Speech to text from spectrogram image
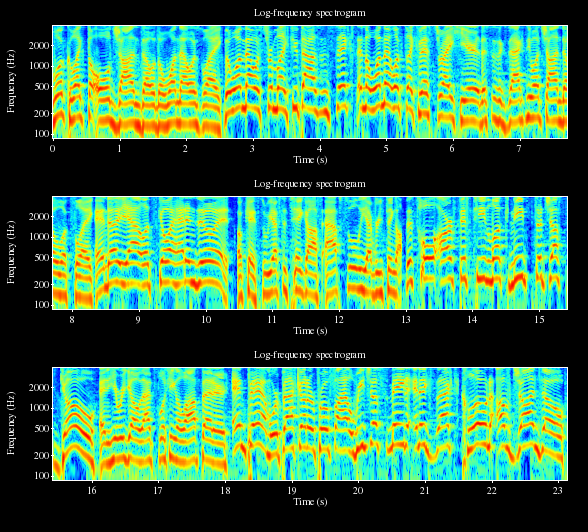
look like the old John Doe, the one that was like, the one that was from like 2006 and the one that looked like this right here. This is exactly what John Doe looked like. And uh, yeah, let's go ahead and do it. Okay, so we have to take off absolutely everything. This whole R15 look needs to just go. And here we go. That's looking a lot better. And bam, we're back on our profile. We just made an exact clone of John Doe.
